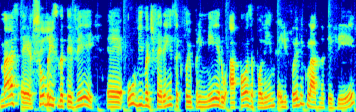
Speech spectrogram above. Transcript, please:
Mas é, sobre isso da TV, é, o Viva a Diferença, que foi o primeiro após a polêmica, ele foi vinculado na TV.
